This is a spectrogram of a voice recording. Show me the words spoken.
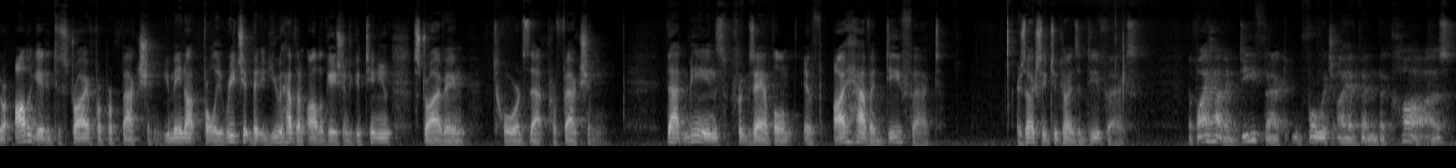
You are obligated to strive for perfection. You may not fully reach it, but you have an obligation to continue striving towards that perfection. That means, for example, if I have a defect, there's actually two kinds of defects. If I have a defect for which I have been the cause,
